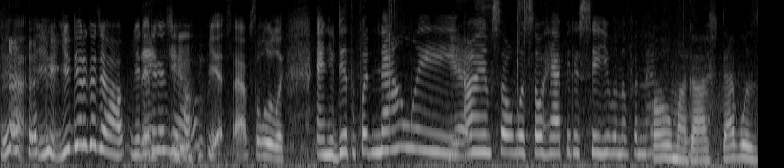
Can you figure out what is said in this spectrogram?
Yeah, you, you did a good job. You did a good you. job. Yes, absolutely. And you did the finale. Yes. I am so was so happy to see you in the finale. Oh my gosh, that was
